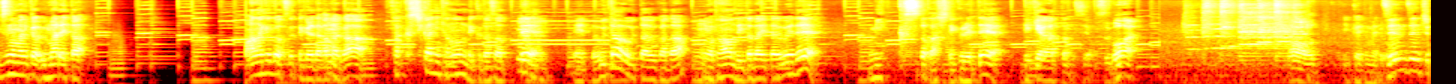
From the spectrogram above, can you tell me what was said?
いつの間にか生まれた。あの曲を作ってくれた方が、作詞家に頼んでくださって、うんえっと歌を歌う方にも頼んでいただいた上で、ミックスとかしてくれて出来上がったんですよ。すごい。あ一回止める。全然違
